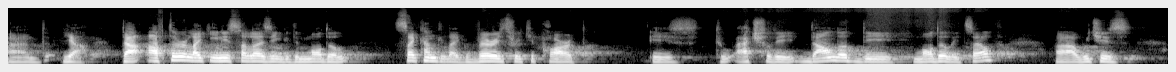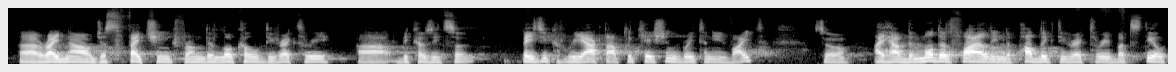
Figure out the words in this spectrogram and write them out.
And yeah, that after like initializing the model, second like very tricky part is to actually download the model itself, uh, which is uh, right now just fetching from the local directory uh, because it's a basic React application written in Vite. So I have the model file in the public directory, but still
